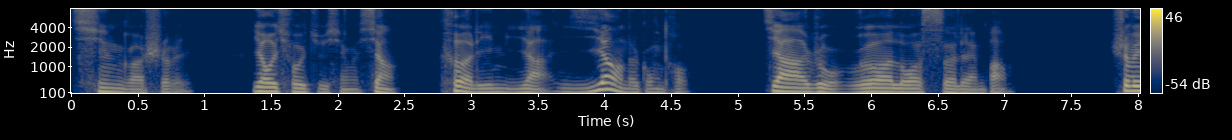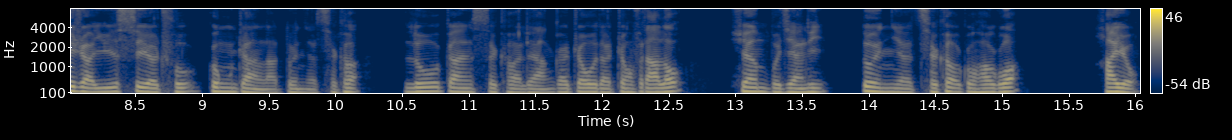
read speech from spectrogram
亲俄示威，要求举行像克里米亚一样的公投，加入俄罗斯联邦。示威者于四月初攻占了顿涅茨克、卢甘斯克两个州的政府大楼，宣布建立顿涅茨克共和国，还有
